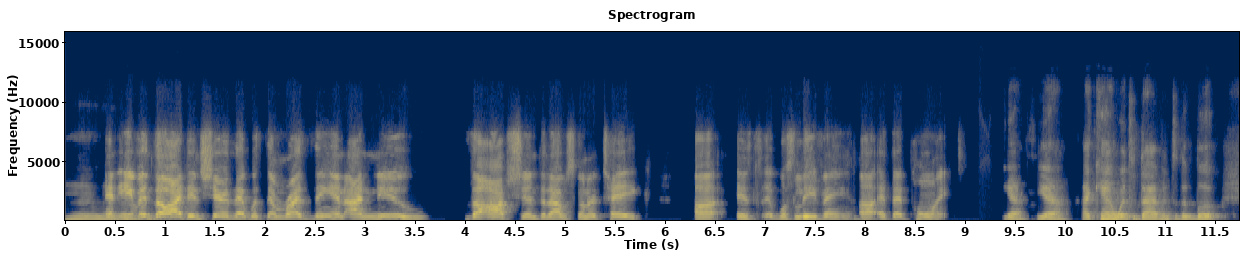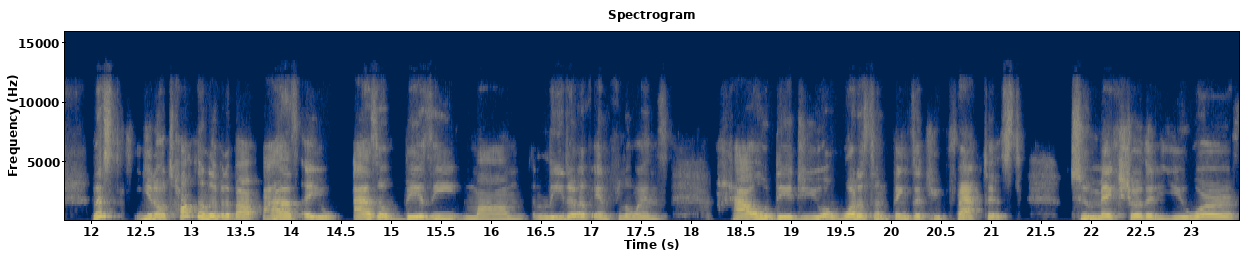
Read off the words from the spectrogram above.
Mm. And even though I didn't share that with them right then, I knew the option that I was going to take uh, is was leaving uh, at that point. Yeah, yeah. I can't wait to dive into the book. Let's, you know, talk a little bit about as a as a busy mom, leader of influence, how did you or what are some things that you practiced to make sure that you were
